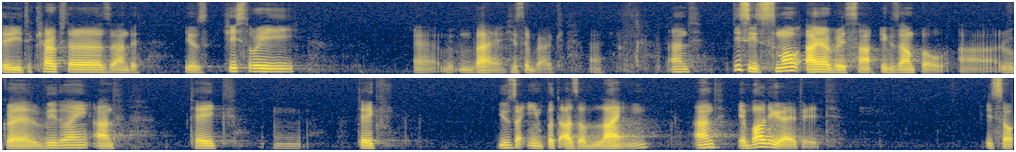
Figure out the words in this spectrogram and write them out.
delete characters, and use history uh, by history back. Uh, and this is small IRB example. Uh, require readline and take um, take user input as a line and evaluate it. It's a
